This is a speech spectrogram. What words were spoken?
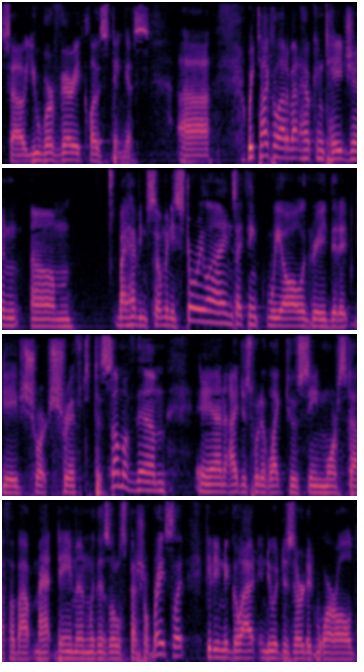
So you were very close, Dingus. Uh, we talked a lot about how Contagion um, by having so many storylines, I think we all agreed that it gave short shrift to some of them, and I just would have liked to have seen more stuff about Matt Damon with his little special bracelet, getting to go out into a deserted world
